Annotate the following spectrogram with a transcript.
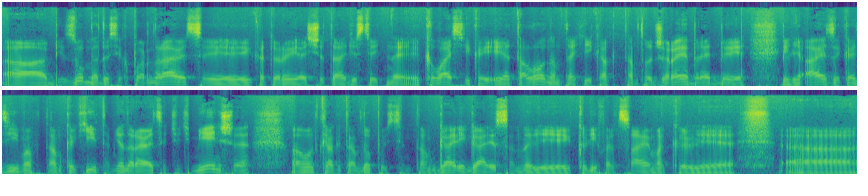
э, безумно до сих пор нравятся, и которые я считаю действительно классикой и эталоном, такие как там тот же Рэй Брэдбери или Айзек Азимов, там какие-то мне нравятся чуть меньше, а вот как там, допустим, там Гарри Гаррисон или Клиффорд Саймак или э,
